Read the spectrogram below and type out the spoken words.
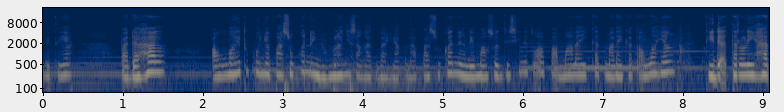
gitu ya? Padahal Allah itu punya pasukan yang jumlahnya sangat banyak. Nah, pasukan yang dimaksud di sini itu apa? Malaikat-malaikat Allah yang tidak terlihat.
